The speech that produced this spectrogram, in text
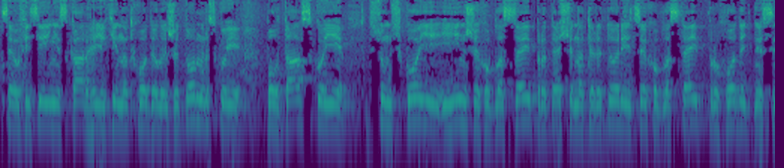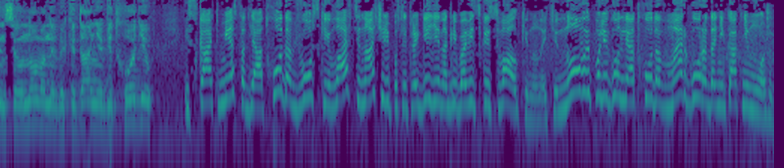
це офіційні скарги, які надходили з Житомирської, Полтавської, Сумської і інших областей про те, що на території цих областей проходить несанкціоноване викидання відходів. Искать место для отходов львовские власти начали после трагедии на Грибовицкой свалке. Но найти новый полигон для отходов мэр города никак не может.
